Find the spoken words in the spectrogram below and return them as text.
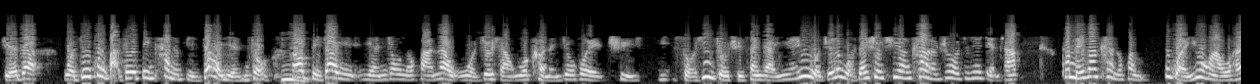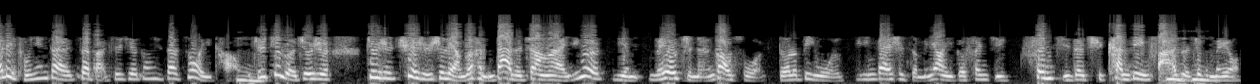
觉得。我就会把这个病看得比较严重，然后比较严严重的话，那我就想我可能就会去，索性就去三甲医院，因为我觉得我在社区医院看了之后，这些检查他没法看的话不管用啊，我还得重新再再把这些东西再做一套。我觉得这个就是就是确实是两个很大的障碍，一个也没有指南告诉我得了病我应该是怎么样一个分级分级的去看病法子，这个没有。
